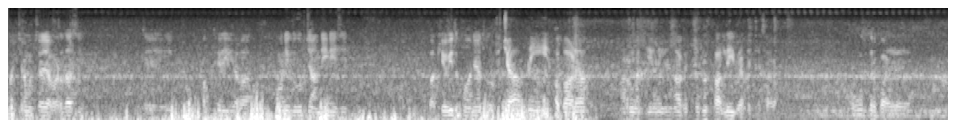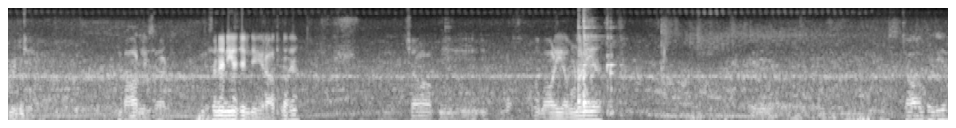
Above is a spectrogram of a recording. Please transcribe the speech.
ਮੱਛਰ ਮੁੱਛਰ ਜਿਹਾ ਵੜਦਾ ਸੀ ਤੇ ਪੱਖੇ ਦੀ ਹਵਾ ਉਨੀ ਦੂਰ ਜਾਂਦੀ ਨਹੀਂ ਸੀ। ਬਾਕੀ ਉਹ ਵੀ ਦਿਖਾਉਂਦੇ ਆ ਤੁਹਾਨੂੰ ਤੇ ਚਾਹ ਆਪਣੀ ਉਬਾਲਿਆ ਮਰਨ ਲੱਗੀ ਹੋਣੀ ਆ। ਆਹ ਵੇਖੋ ਖਾਲੀ ਪਿਆ ਇੱਥੇ ਸਾਰਾ। ਉਧਰ ਪਾਏ ਹੋਏ ਆ ਮੰਜੇ ਬਾਹਰਲੀ ਸਾਈਡ ਦਿਸਣੇ ਨਹੀਂ, ਅਜੇ ਨੇਰਾ ਥੋੜਾ ਜਿਹਾ। ਚਾਹ ਆਪਣੀ ਬਸ ਉਬਾਲੀ ਆਉਣ ਵਾਲੀ ਆ। ਚਾਹ ਉਬਲਦੀ ਹੈ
